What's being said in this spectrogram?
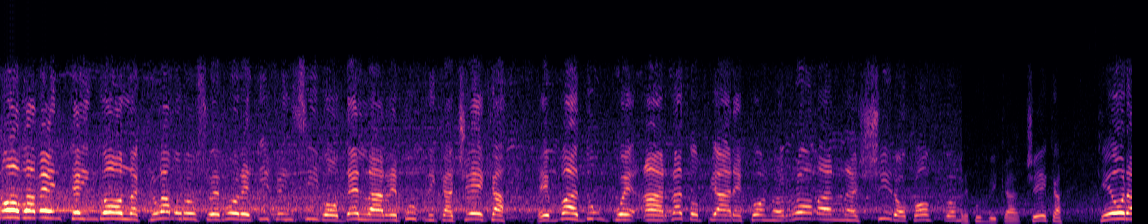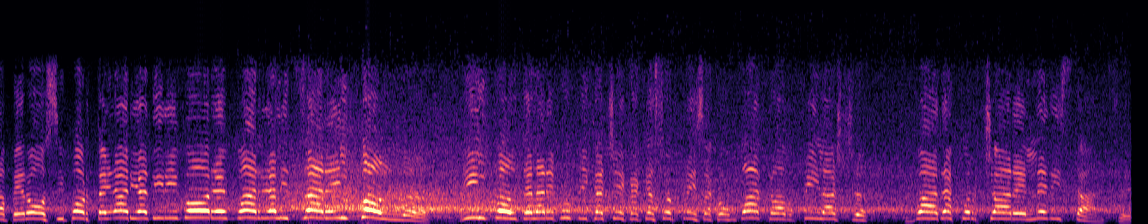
nuovamente in gol. Clamoroso errore difensivo della Repubblica Ceca e va dunque a raddoppiare con Roman Shirokov. Repubblica Ceca che ora però si porta in area di rigore e va a realizzare il gol. Il gol della Repubblica Ceca che a sorpresa con Vaclav Pilas va ad accorciare le distanze.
